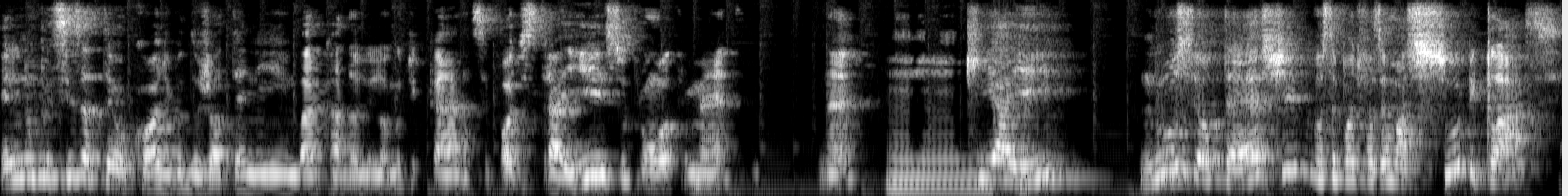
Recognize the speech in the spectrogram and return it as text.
Ele não precisa ter o código do JNI embarcado ali logo de cara. Você pode extrair isso para um outro método né? Uhum. Que aí, no seu teste, você pode fazer uma subclasse,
